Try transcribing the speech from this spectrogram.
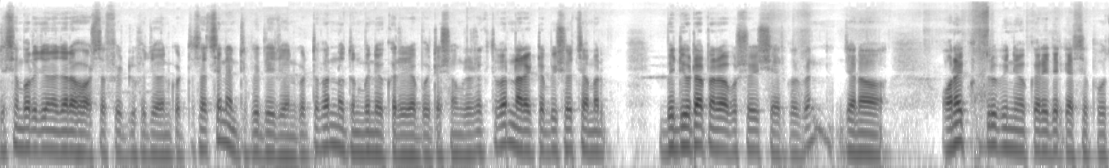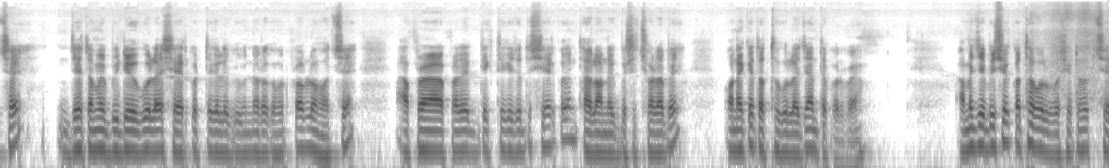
ডিসেম্বরের জন্য যারা হোয়াটসঅ্যাপ ফিড গ্রুপে জয়েন করতে চাচ্ছেন এন্ট্রিপি দিয়ে জয়েন করতে পারেন, নতুন বিনিয়োগকারীরা বইটা সংগ্রহ রাখতে পারেন। আর একটা বিষয় হচ্ছে আমার ভিডিওটা আপনারা অবশ্যই শেয়ার করবেন, যেন অনেক ক্ষুদ্র বিনিয়োগকারীদের কাছে পৌঁছায়। যেহেতু আমি ভিডিওগুলো শেয়ার করতে গেলে বিভিন্ন রকমের প্রবলেম হচ্ছে, আপনারা আপনাদের দিক থেকে যদি শেয়ার করেন, তাহলে অনেক বেশি ছড়াবে, অনেকে তথ্যগুলো জানতে পারবে। আমি যে বিষয়ে কথা বলব সেটা হচ্ছে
